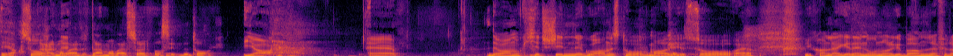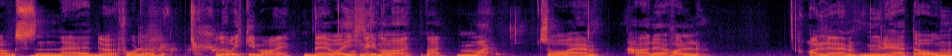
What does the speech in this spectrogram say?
Ja. Så det her må det- være, det her må være sørpå siden det er tog. Ja. Eh, det var nok ikke et skinnegående tog, Marius, så eh, vi kan legge den Nord-Norge-banen-referansen eh, død foreløpig. Og det var ikke i mai. Det var ikke i mai. mai. Nei. Mai. Så eh, her er all, alle muligheter om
